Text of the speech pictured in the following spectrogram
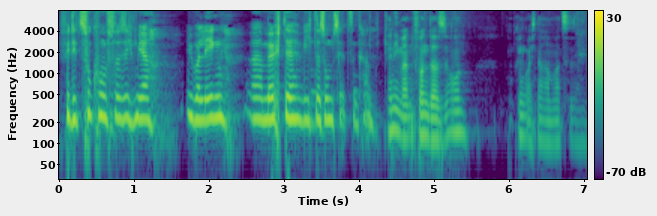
für die Zukunft, was ich mir überlegen äh, möchte, wie ich das umsetzen kann. Ich kenne jemanden von der Zone. Bring euch nachher mal zusammen.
